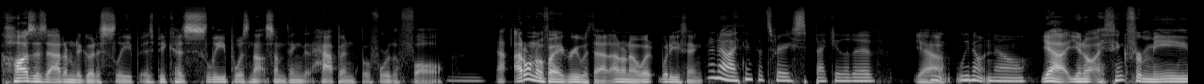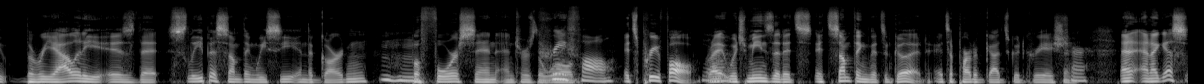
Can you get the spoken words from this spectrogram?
causes Adam to go to sleep is because sleep was not something that happened before the fall. Mm. I- I don't know if I agree with that. I don't know. What what do you think? I don't know, I think that's very speculative. Yeah. We, we don't know. Yeah, you know, I think for me, the reality is that sleep is something we see in the garden mm-hmm. before sin enters the Pre world. fall. It's pre-fall, Yeah. right? Which means that it's it's something that's good. It's a part of God's good creation. Sure. And and I guess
